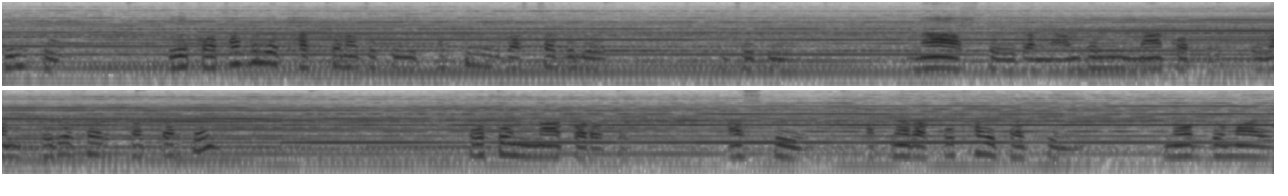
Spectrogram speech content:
কিন্তু এই কথাগুলো থাকতো না যদি এই ফকিনির বাচ্চাগুলো যদি না আসতো এবং আন্দোলন না করতো এবং ফেরোসার সরকারকে পতন না করাতো। আজকে আপনারা কোথায় থাকতেন নর্দমায়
